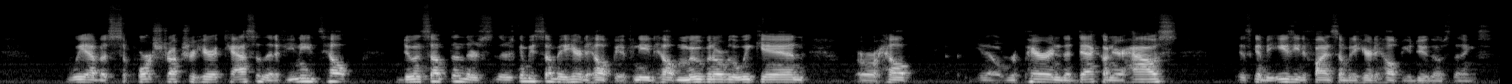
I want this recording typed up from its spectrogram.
we have a support structure here at Casa that if you need help doing something, there's there's going to be somebody here to help you. If you need help moving over the weekend or help, you know, repairing the deck on your house, it's going to be easy to find somebody here to help you do those things.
